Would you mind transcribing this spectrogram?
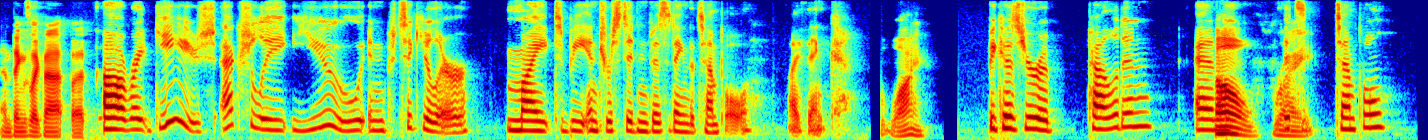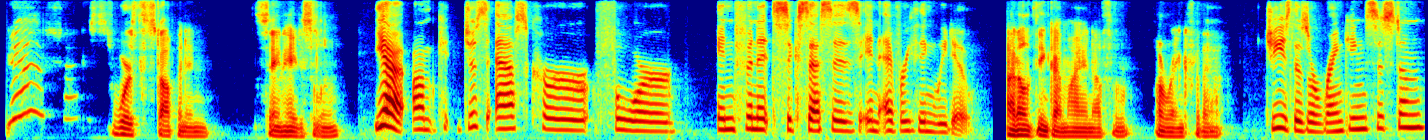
and things like that. But Uh, right, Guige, actually, you in particular might be interested in visiting the temple, I think. Why? Because you're a paladin and oh, it's right. a temple. Yeah, it's worth stopping and saying hey to Selune. Yeah, um, just ask her for infinite successes in everything we do. I don't think I'm high enough a- a rank for that. Geez, there's a ranking system.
